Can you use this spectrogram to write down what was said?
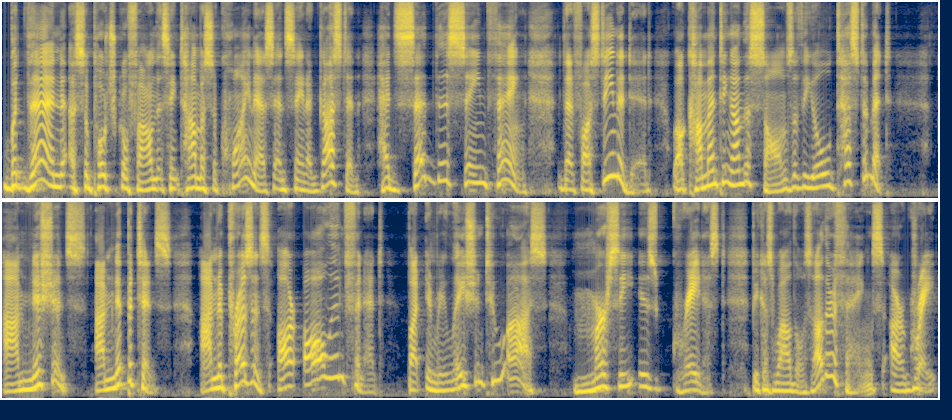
But then uh, Sopocko found that St. Thomas Aquinas and St. Augustine had said this same thing that Faustina did while commenting on the Psalms of the Old Testament. Omniscience, omnipotence, omnipresence are all infinite, but in relation to us, mercy is greatest because while those other things are great,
